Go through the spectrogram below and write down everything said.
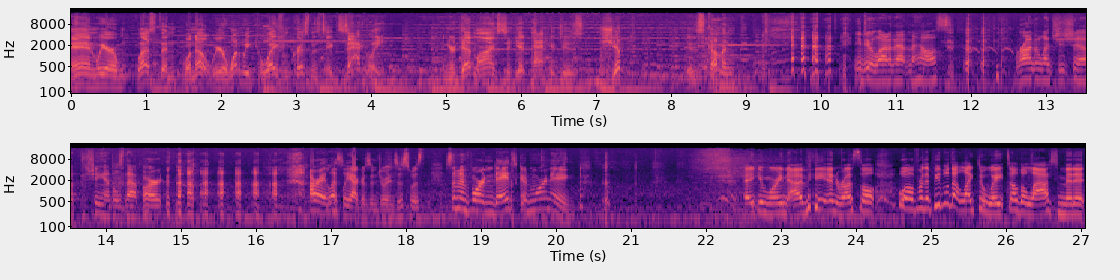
And we are less than, well, no, we are one week away from Christmas exactly. And your deadlines to get packages shipped is coming. You do a lot of that in the house. Rhonda lets you ship. She handles that part. All right, Leslie Ackerson joins us with some important dates. Good morning. Hey, good morning, Abby and Russell. Well, for the people that like to wait till the last minute,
